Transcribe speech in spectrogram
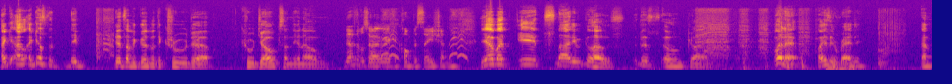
I, gu- I guess that they did something good with the crude, uh, crude jokes and you know. That was uh, like a compensation. Yeah, but it's not even close. This oh god. Why the? Why is it red? And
